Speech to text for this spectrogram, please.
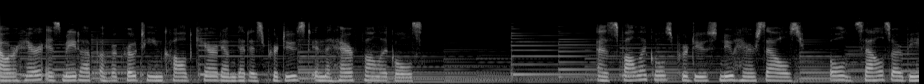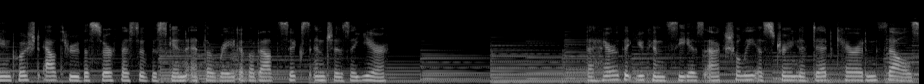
Our hair is made up of a protein called keratin that is produced in the hair follicles. As follicles produce new hair cells, old cells are being pushed out through the surface of the skin at the rate of about 6 inches a year. The hair that you can see is actually a string of dead keratin cells.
